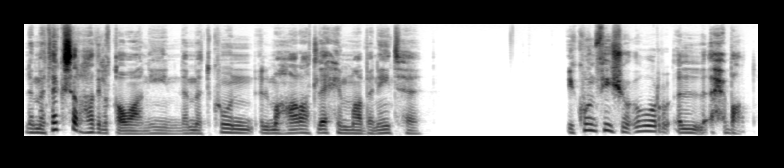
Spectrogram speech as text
لما تكسر هذه القوانين لما تكون المهارات للحين ما بنيتها يكون في شعور الإحباط.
